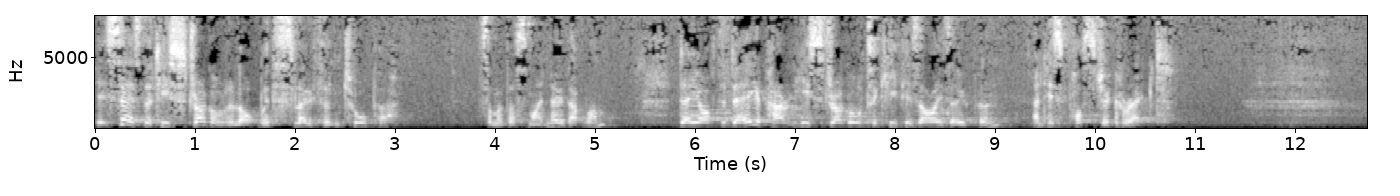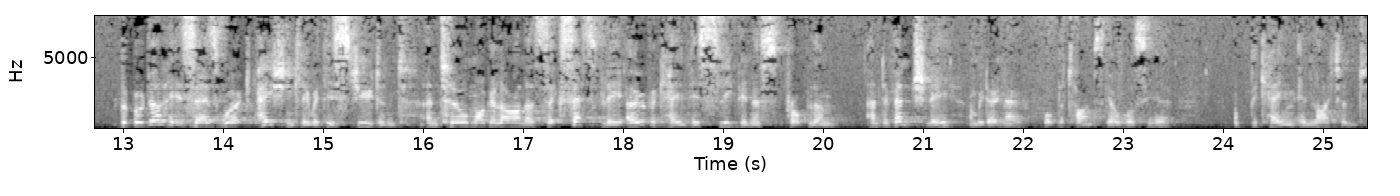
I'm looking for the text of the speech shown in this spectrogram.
It says that he struggled a lot with sloth and torpor. Some of us might know that one. Day after day, apparently he struggled to keep his eyes open and his posture correct. The Buddha, it says, worked patiently with his student until Moggallana successfully overcame his sleepiness problem and eventually, and we don't know what the timescale was here, became enlightened.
